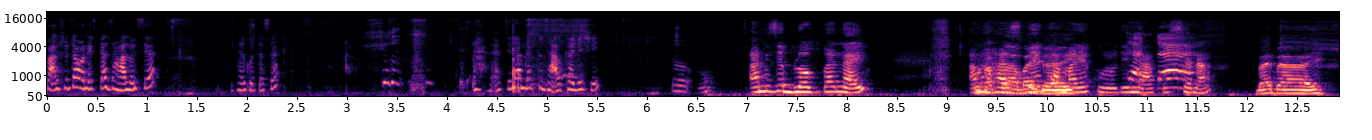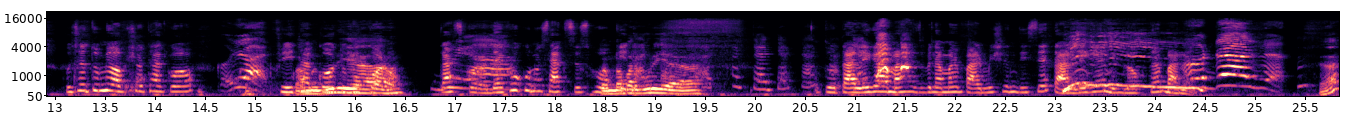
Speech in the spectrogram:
মাংসটা অনেকটা ঝাল হয়েছে। হ্যাঁ করতেছে। অ্যাকচুয়ালি আমরা একটু ঝাল খাই বেশি তো আমি যে ব্লগ বানাই আমার হাজবেন্ড আমারে কোনোদিন না করছে না। বাই বাই বলছে তুমি অবসর থাকো ফ্রি থাকো তুমি করো কাজ করো দেখো কোনো সাকসেস হোক তো তার লেগে আমার হাজবেন্ড আমার পারমিশন দিছে তার লেগে আমি ব্লগটা বানাই। হ্যাঁ?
